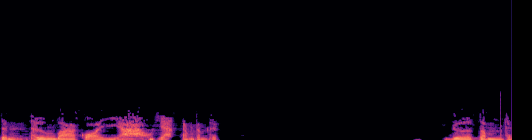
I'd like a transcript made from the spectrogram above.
Tình thương ba cõi giàu dạt trong tâm thức Đưa tâm thì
